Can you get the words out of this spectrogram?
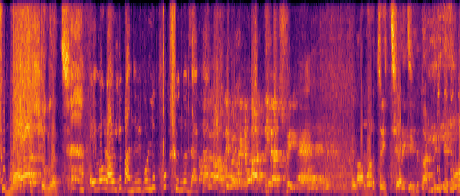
সুন্দর। মারাত্মক লাগছে। এবং রাহুলকে পাঞ্জাবি পরলে খুব সুন্দর দেখায় রাহুল এবার একটা কার্তিক আসবে? আমার তো ইচ্ছা আছে। সিঁদুর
